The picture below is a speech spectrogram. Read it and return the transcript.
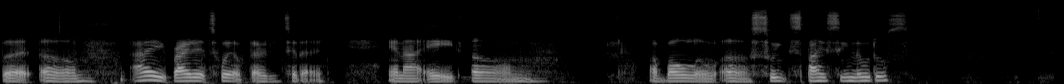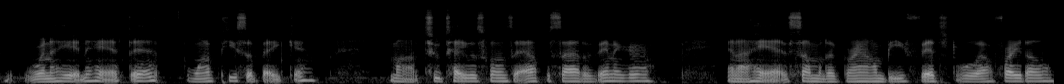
But um, I ate right at 12:30 today, and I ate um a bowl of uh, sweet spicy noodles. Went ahead and had that. One piece of bacon, my two tablespoons of apple cider vinegar, and I had some of the ground beef vegetable Alfredo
